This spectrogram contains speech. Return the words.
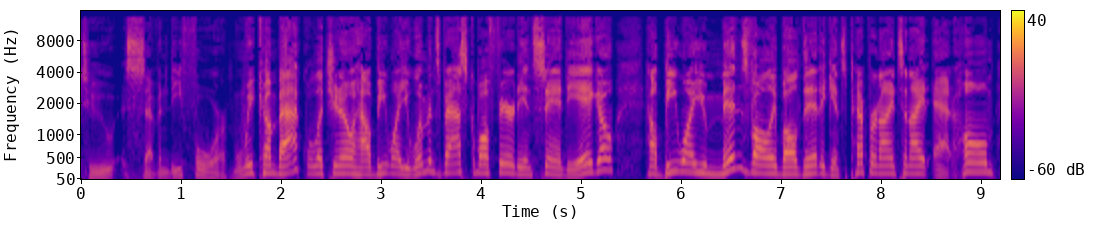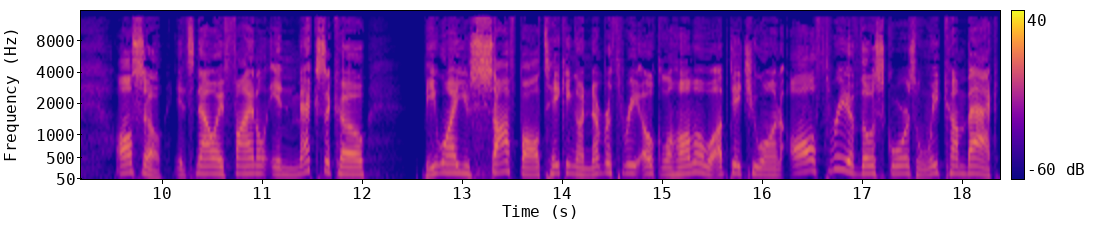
to 74. When we come back, we'll let you know how BYU women's basketball fared in San Diego, how BYU men's volleyball did against Pepperdine tonight at home. Also, it's now a final in Mexico BYU softball taking on number three Oklahoma. We'll update you on all three of those scores when we come back.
